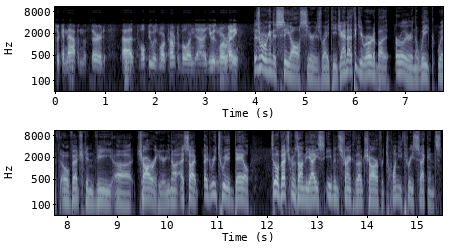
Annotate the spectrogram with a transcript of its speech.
took a nap in the third, uh, Holtby was more comfortable and uh, he was more ready. This is what we're going to see all series, right, DJ? And I think you wrote about it earlier in the week with Ovechkin v. Uh, Chara here. You know, I saw I retweeted Dale. Till Ovechkin's on the ice, even strength without Chara for 23 seconds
